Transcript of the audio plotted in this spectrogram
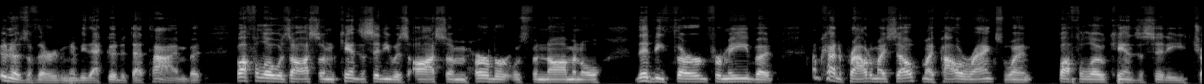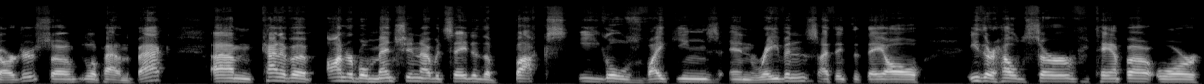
who knows if they're even going to be that good at that time. But Buffalo was awesome. Kansas City was awesome. Herbert was phenomenal. They'd be third for me, but I'm kind of proud of myself. My power ranks went Buffalo, Kansas City, Chargers. So a little pat on the back. Um, kind of a honorable mention, I would say, to the Bucks, Eagles, Vikings, and Ravens. I think that they all either held serve Tampa or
